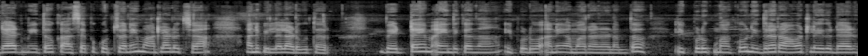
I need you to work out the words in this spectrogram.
డాడ్ మీతో కాసేపు కూర్చొని మాట్లాడొచ్చా అని పిల్లలు అడుగుతారు. బెడ్ టైం అయింది కదా ఇప్పుడు అని అమర్ అనడంతో ఇప్పుడు మాకు నిద్ర రావట్లేదు డాడ్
